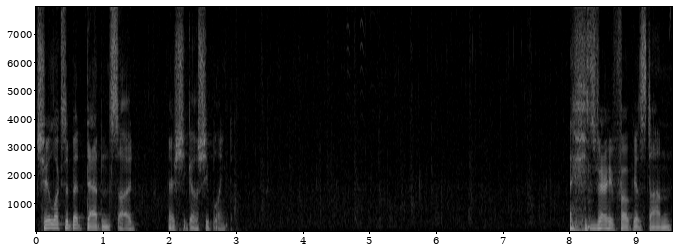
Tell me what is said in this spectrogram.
She looks a bit dead inside. There she goes. She blinked. Very focused on,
